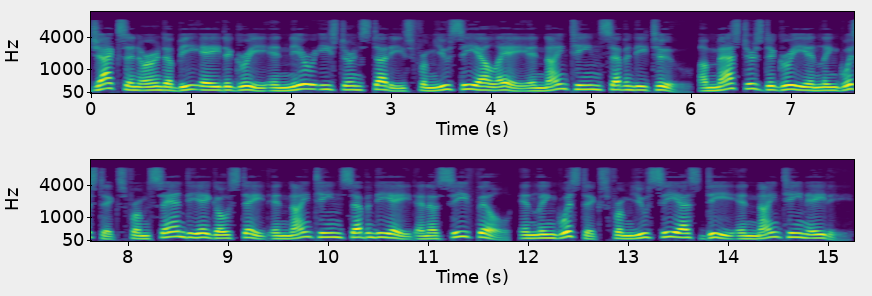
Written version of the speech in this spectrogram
Jackson earned a BA degree in Near Eastern Studies from UCLA in 1972, a master's degree in linguistics from San Diego State in 1978 and a C.Phil, in linguistics from UCSD in 1980.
